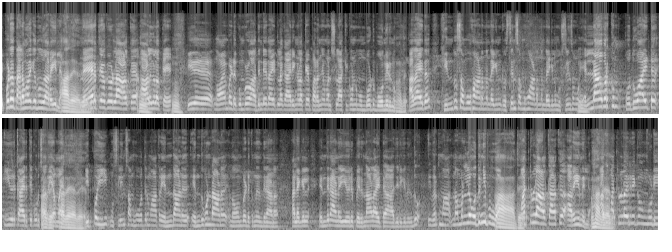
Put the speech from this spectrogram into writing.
ഇപ്പോഴത്തെ തലമുറയ്ക്കൊന്നും ഒന്നും അറിയില്ല. നേരത്തെയൊക്കെ ഉള്ള ആൾക്ക് ആളുകളൊക്കെ ഈ നോയമ്പ് എടുക്കുമ്പോഴോ അതിന്റെതായിട്ടുള്ള കാര്യങ്ങളൊക്കെ പറഞ്ഞ് മനസ്സിലാക്കിക്കൊണ്ട് മുമ്പോട്ട് പോന്നിരുന്നു. അതായത് ഹിന്ദു സമൂഹമാണെന്നുണ്ടെങ്കിലും ക്രിസ്ത്യൻ സമൂഹമാണെന്നുണ്ടെങ്കിലും മുസ്ലിം സമൂഹം എല്ലാവർക്കും പൊതുവായിട്ട് ഈ ഒരു കാര്യത്തെക്കുറിച്ച് കുറിച്ച് അറിയാമായിരുന്നു. ഇപ്പൊ ഈ മുസ്ലിം സമൂഹത്തിന് മാത്രം എന്താണ് എന്തുകൊണ്ടാണ് നോമ്പ് എടുക്കുന്നത് എന്തിനാണ്? അല്ലെങ്കിൽ എന്തിനാണ് ഈ ഒരു പെരുന്നാളായിട്ട് ആചരിക്കുന്നത്? ഇത് ഇവർക്ക് നമ്മളിൽ ഒതുങ്ങി പോവുക മറ്റുള്ള ആൾക്കാർക്ക് അറിയുന്നില്ല. അത് മറ്റുള്ളവരിലേക്കും കൂടി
